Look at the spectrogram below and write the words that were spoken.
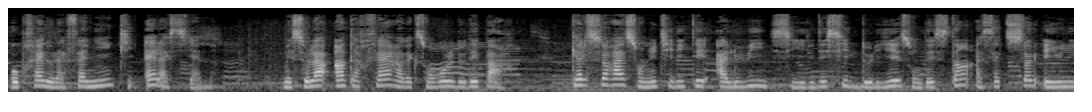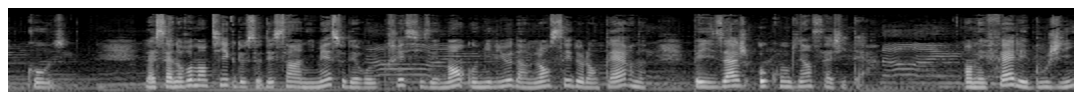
auprès de la famille qui est la sienne. Mais cela interfère avec son rôle de départ. Quelle sera son utilité à lui s'il décide de lier son destin à cette seule et unique cause? La scène romantique de ce dessin animé se déroule précisément au milieu d'un lancer de lanterne, paysage ô combien sagittaire. En effet, les bougies,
